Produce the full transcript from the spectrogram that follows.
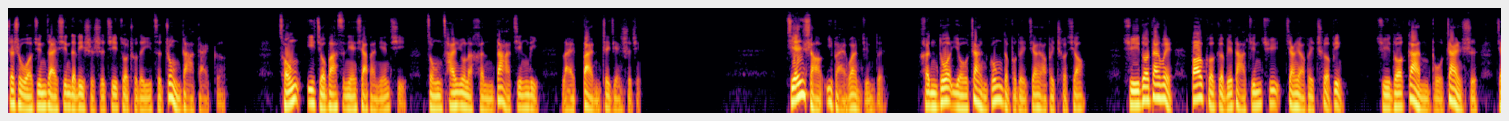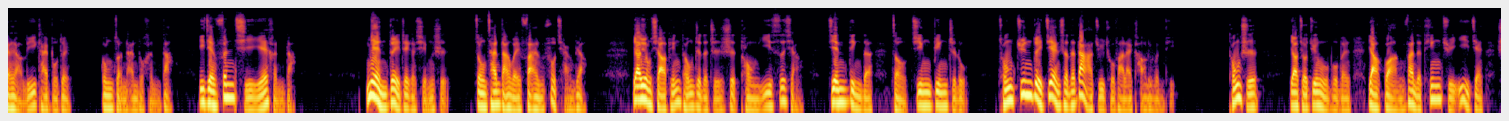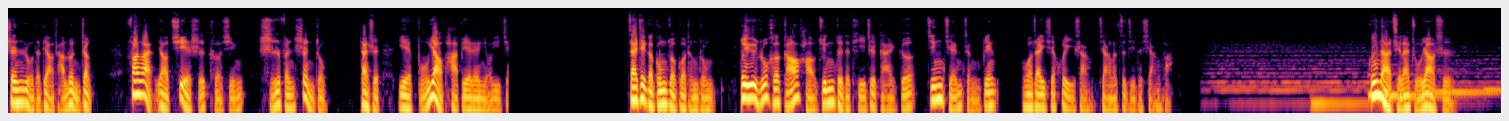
这是我军在新的历史时期做出的一次重大改革。从一九八四年下半年起，总参用了很大精力来办这件事情。减少一百万军队，很多有战功的部队将要被撤销，许多单位，包括个别大军区将要被撤并，许多干部战士将要离开部队，工作难度很大，意见分歧也很大。面对这个形势，总参党委反复强调，要用小平同志的指示统一思想，坚定地走精兵之路，从军队建设的大局出发来考虑问题。同时，要求军务部门要广泛的听取意见，深入的调查论证，方案要切实可行，十分慎重，但是也不要怕别人有意见。在这个工作过程中，对于如何搞好军队的体制改革、精简整编，我在一些会议上讲了自己的想法。归纳起来，主要是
